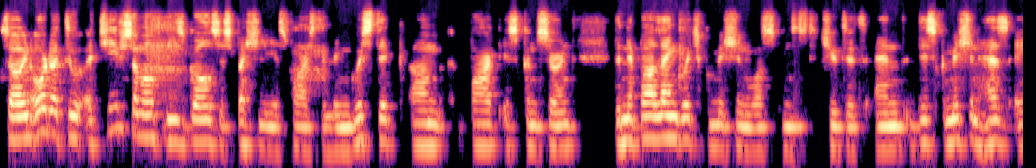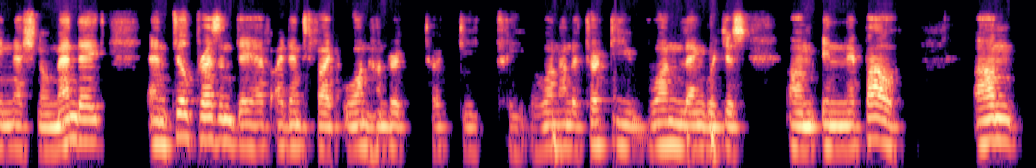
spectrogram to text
So in order to achieve some of these goals, especially as far as the linguistic um, part is concerned, the Nepal Language Commission was instituted and this commission has a national mandate. Until present, they have identified 133, 131 languages um, in Nepal. Um,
